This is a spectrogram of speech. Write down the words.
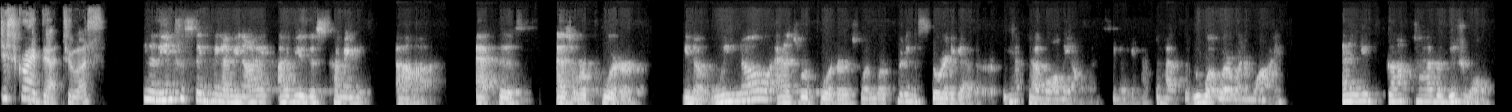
Describe that to us. You know, the interesting thing, I mean, I, I view this coming uh, at this as a reporter. You know, we know as reporters when we're putting a story together, we have to have all the elements. You know, you have to have the who, what, where, when, and why. And you've got to have a visual,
